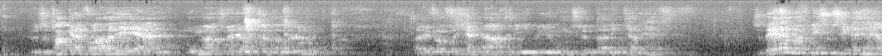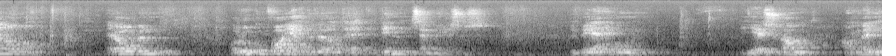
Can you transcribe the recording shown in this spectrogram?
Jeg vil også takke deg for alle de eh, ungene som er her på søndagsskolen. Da de får lov til å kjenne at de blir omslutta av din kjærlighet. Så det er at vi som sitter her nå, er åpen og lukker opp vår hjertedør til din stemme, Jesus. Det ber jeg om. I Jesu navn. Amen.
